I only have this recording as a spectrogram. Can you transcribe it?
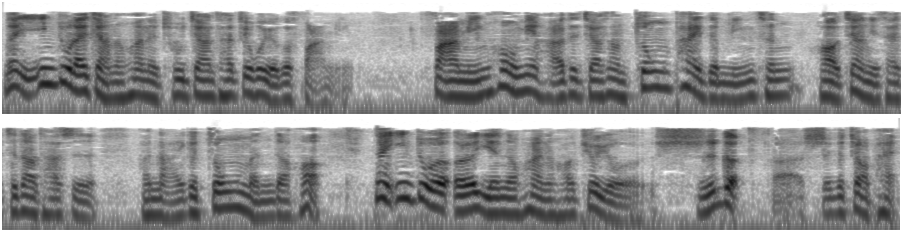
那以印度来讲的话呢，出家他就会有个法名，法名后面还要再加上宗派的名称，好，这样你才知道他是啊哪一个宗门的哈。那印度而言的话呢，哈就有十个啊十个教派，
